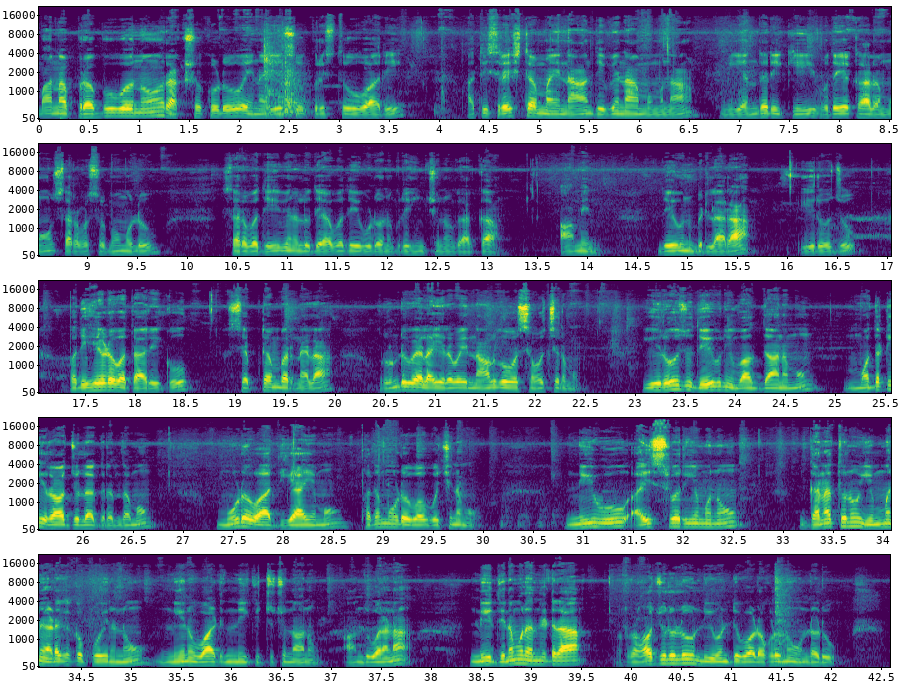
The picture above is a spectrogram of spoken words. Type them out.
మన ప్రభువును రక్షకుడు అయిన యేసుక్రీస్తు వారి అతి శ్రేష్టమైన దివ్యనామమున మీ అందరికీ ఉదయకాలము సర్వశుభములు సర్వదీవెనలు దేవదేవుడు అనుగ్రహించునుగాక. ఆమెన్. దేవుని బిడ్లారా ఈరోజు పదిహేడవ తారీఖు సెప్టెంబర్ నెల రెండు వేల ఇరవై నాలుగవ సంవత్సరము. ఈరోజు దేవుని వాగ్దానము మొదటి రాజుల గ్రంథము మూడవ అధ్యాయము పదమూడవ వచనము. నీవు ఐశ్వర్యమును ఘనతను ఇమ్మని అడగకపోయినను నేను వాటిని నీకు ఇచ్చుచున్నాను. అందువలన నీ దినములన్నిటిరా రాజులలో నీ వంటి వాడు ఒకడును ఉండడు.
